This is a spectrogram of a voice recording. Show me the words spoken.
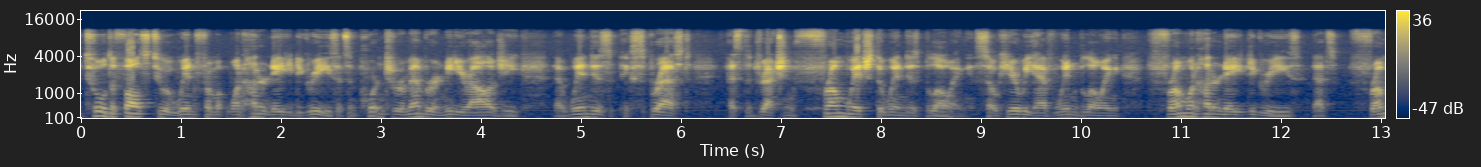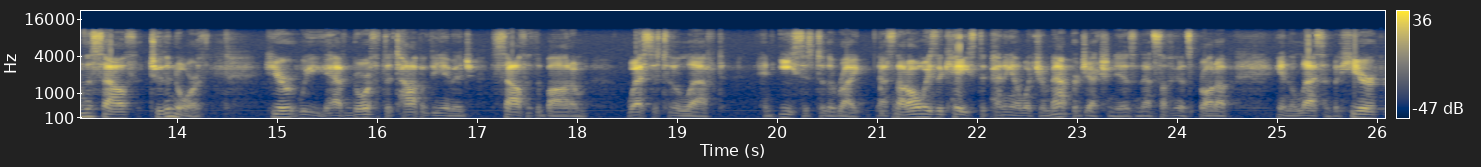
the tool defaults to a wind from 180 degrees. It's important to remember in meteorology that wind is expressed as the direction from which the wind is blowing. So here we have wind blowing from 180 degrees, that's from the south to the north. Here we have north at the top of the image, south at the bottom, west is to the left, and east is to the right. That's not always the case depending on what your map projection is, and that's something that's brought up in the lesson. But here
